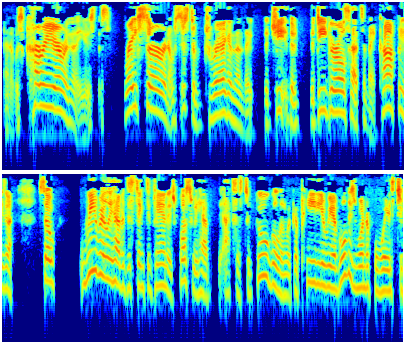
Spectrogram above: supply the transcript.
and it was courier and they used this racer and it was just a drag and then the, the G, the, the D girls had to make copies. So we really have a distinct advantage. Plus we have access to Google and Wikipedia. We have all these wonderful ways to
